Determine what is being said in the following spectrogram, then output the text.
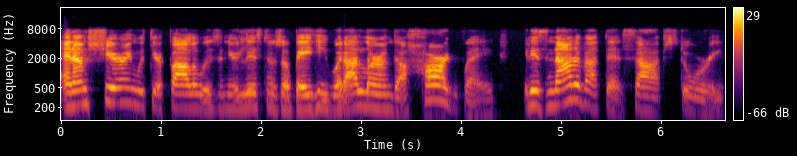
And I'm sharing with your followers and your listeners, Obehi, what I learned the hard way. It is not about that sob story.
